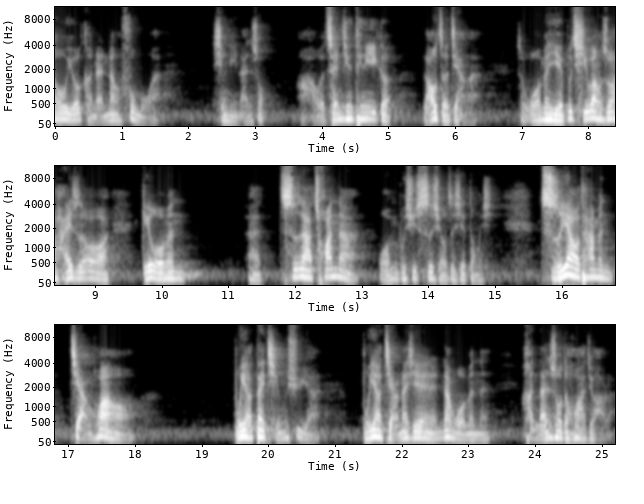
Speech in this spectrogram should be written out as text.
都有可能让父母啊心里难受啊！我曾经听一个老者讲啊，说我们也不期望说孩子哦给我们呃吃啊穿啊，我们不去奢求这些东西，只要他们讲话哦不要带情绪啊，不要讲那些让我们呢很难受的话就好了。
